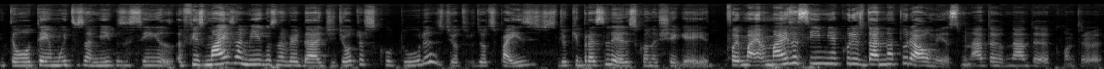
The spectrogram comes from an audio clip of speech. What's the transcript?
Então eu tenho muitos amigos, assim, eu fiz mais amigos, na verdade, de outras culturas, de, outro, de outros países, do que brasileiros quando eu cheguei. Foi mais, mais, assim, minha curiosidade natural mesmo, nada, nada contra.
